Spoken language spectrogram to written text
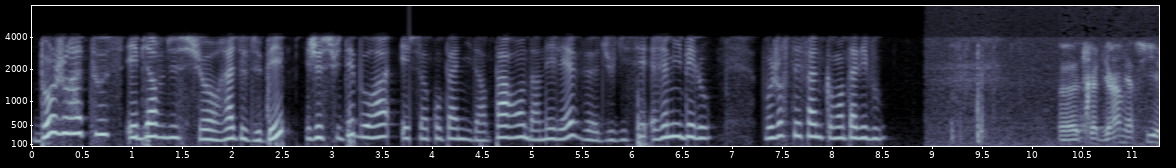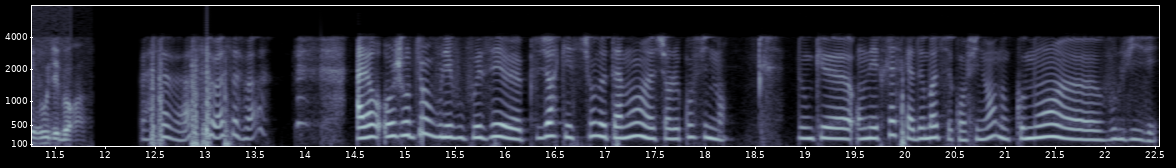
Bonjour à tous et bienvenue sur Radio 2B. Je suis Déborah et je suis en compagnie d'un parent d'un élève du lycée Rémi Bello. Bonjour Stéphane, comment allez-vous? Euh, très bien, merci. Et vous, Déborah? Bah ça va, ça va, ça va. Alors aujourd'hui, on voulait vous poser euh, plusieurs questions, notamment euh, sur le confinement. Donc euh, on est presque à deux mois de ce confinement, donc comment vous le vivez?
